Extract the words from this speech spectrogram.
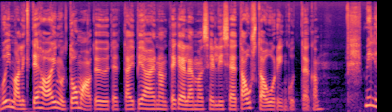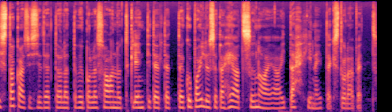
võimalik teha ainult oma tööd, et ta ei pea enam tegelema sellise taustauuringutega millist tagasisidet te olete võib-olla saanud klientidelt, et kui palju seda head sõna ja aitähi näiteks tuleb, et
